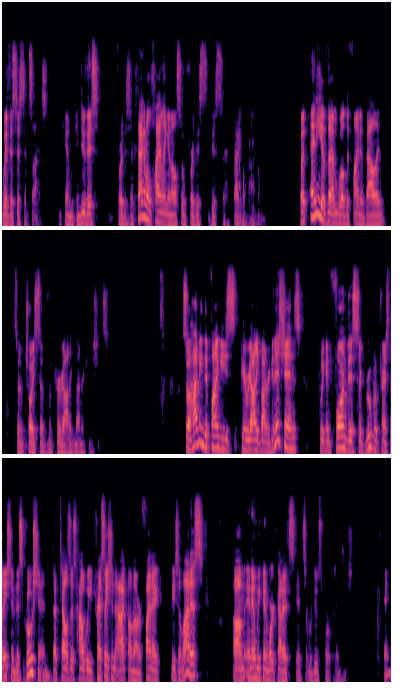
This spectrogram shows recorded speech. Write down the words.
with the system size. And we can do this for this octagonal tiling and also for this, this tiling. But any of them will define a valid sort of choice of periodic boundary conditions. So having defined these periodic boundary conditions, we can form this group of translation, this quotient that tells us how we translation act on our finite piece of lattice. Um, and then we can work out its, its reducible representation. Okay.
